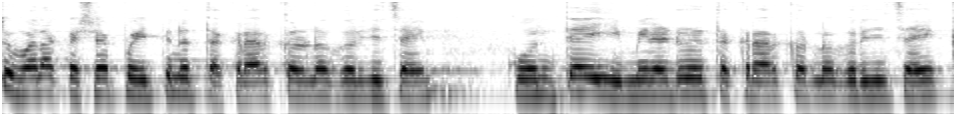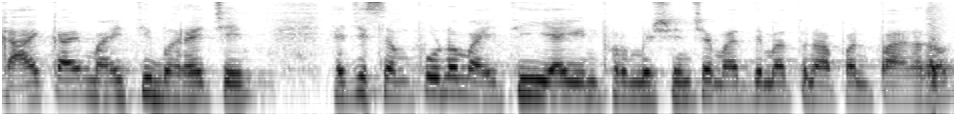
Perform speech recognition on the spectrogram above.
तुम्हाला कशा पद्धतीनं तक्रार करणं गरजेचं आहे? कोणत्या ईमेल आय डीवर तक्रार करणं गरजेचं आहे? काय काय माहिती भरायची आहे? याची संपूर्ण माहिती या इन्फॉर्मेशनच्या माध्यमातून आपण पाहणार आहोत.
